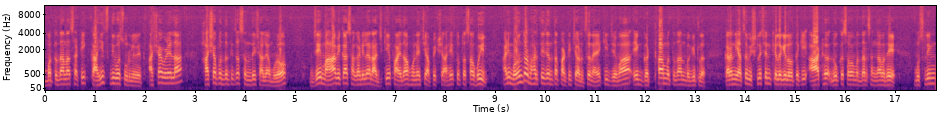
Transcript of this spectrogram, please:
मतदानासाठी काहीच दिवस उरलेले आहेत. अशा वेळेला अशा पद्धतीचा संदेश आल्यामुळं जे महाविकास आघाडीला राजकीय फायदा होण्याची अपेक्षा आहे तो तसा होईल. आणि म्हणून तर भारतीय जनता पार्टीची अडचण आहे की जेव्हा एक गठ्ठा मतदान बघितलं कारण याचं विश्लेषण केलं गेलं होतं की आठ लोकसभा मतदारसंघामध्ये मुस्लिम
